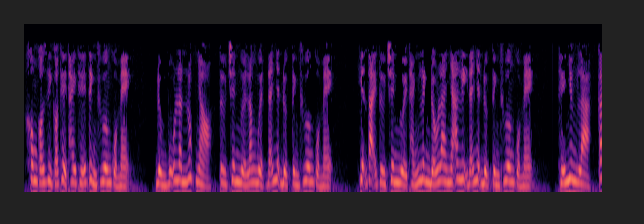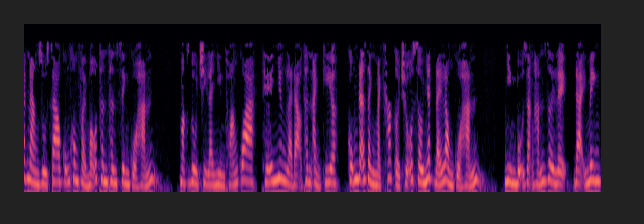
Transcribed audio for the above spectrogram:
Không có gì có thể thay thế tình thương của mẹ. Đường Vũ Lân lúc nhỏ, từ trên người Lăng Nguyệt đã nhận được tình thương của mẹ. Hiện tại từ trên người Thánh Linh Đấu La Nhã Lị đã nhận được tình thương của mẹ. Thế nhưng là, các nàng dù sao cũng không phải mẫu thân thân sinh của hắn. Mặc dù chỉ là nhìn thoáng qua, thế nhưng là đạo thân ảnh kia, cũng đã giành mạch khắc ở chỗ sâu nhất đáy lòng của hắn. Nhìn bộ dạng hắn rơi lệ, đại minh,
